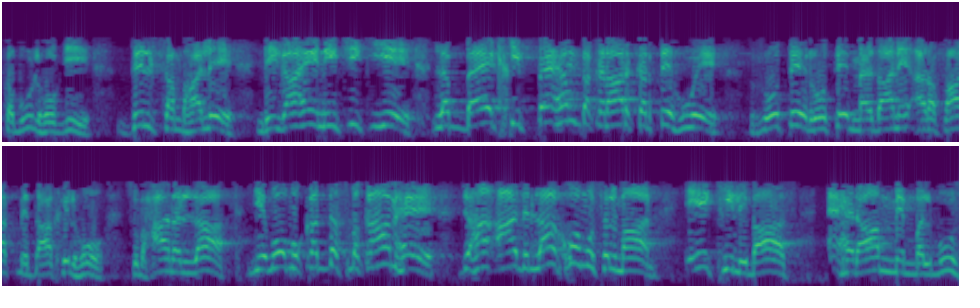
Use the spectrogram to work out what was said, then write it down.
قبول ہوگی۔ دل سنبھالے، نگاہیں نیچی کیے، لبیک کی پہم تکرار کرتے ہوئے روتے روتے میدان عرفات میں داخل ہوں۔ سبحان اللہ، یہ وہ مقدس مقام ہے جہاں آج لاکھوں مسلمان ایک ہی لباس احرام میں ملبوس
